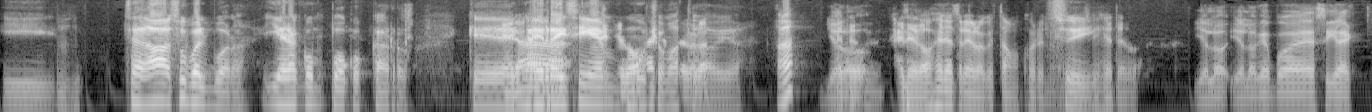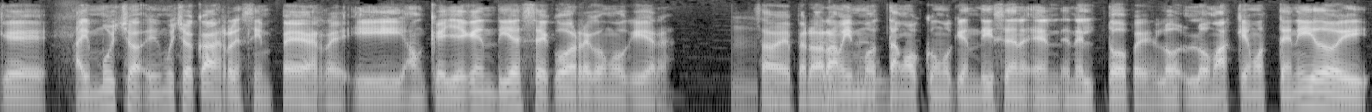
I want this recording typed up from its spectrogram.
Y se daba súper buena y era con pocos carros. Que Era en iRacing es GT2, mucho más ¿verdad? todavía. ¿Ah? Yo lo, GT2, GT3 lo que estamos corriendo. Sí. GT2. Yo lo, yo lo que puedo decir es que hay mucho, hay mucho carro en sin PR y aunque lleguen 10 se corre como quiera, Mm. ¿sabes? Pero ahora mismo estamos como quien dice en, en- el tope, lo, lo más que hemos tenido y,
